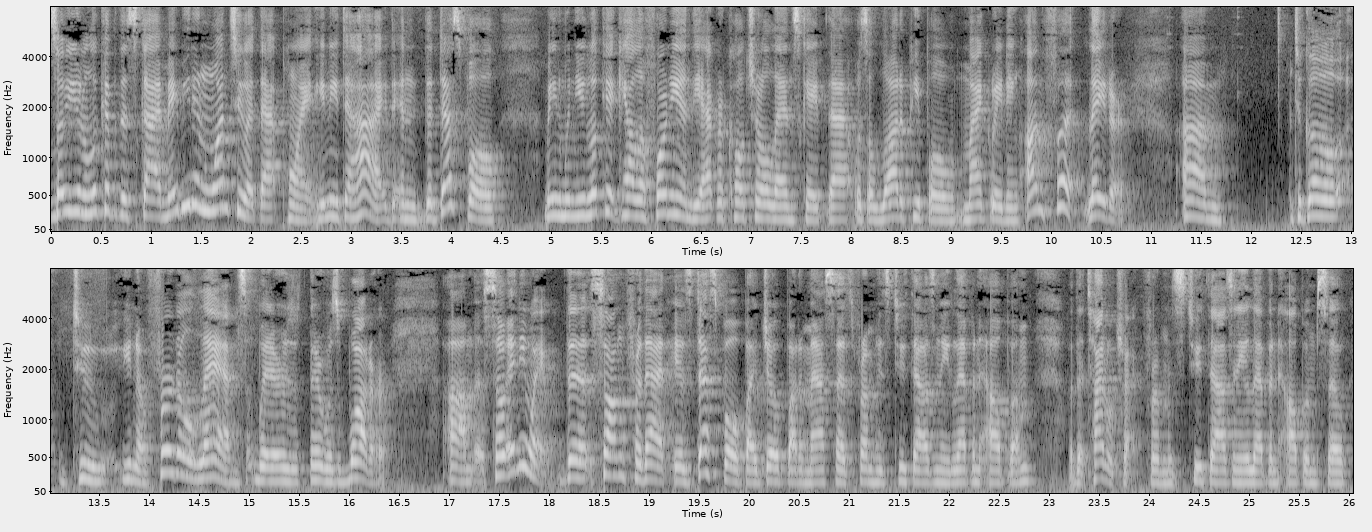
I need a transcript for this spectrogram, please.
So you're look up at the sky. Maybe you didn't want to at that point. You need to hide. And the Dust Bowl. I mean, when you look at California and the agricultural landscape, that was a lot of people migrating on foot later. Um, to go to you know fertile lands where there was water. Um, so anyway, the song for that is Dust Bowl by Joe Bonamassa. It's from his 2011 album, or the title track from his 2011 album. So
